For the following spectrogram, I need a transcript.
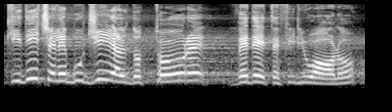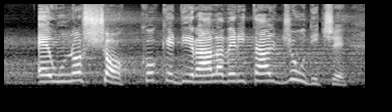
Chi dice le bugie al dottore, vedete figliuolo, è uno sciocco che dirà la verità al giudice.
